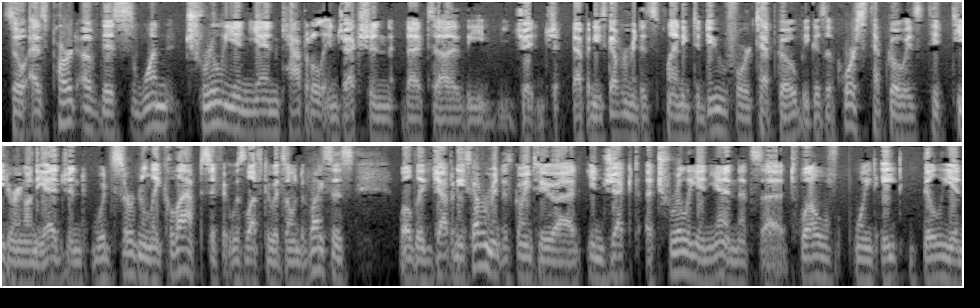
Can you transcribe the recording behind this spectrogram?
So as part of this one trillion yen capital injection that uh, the J- Japanese government is planning to do for TEPCO, because of course TEPCO is t- teetering on the edge and would certainly collapse if it was left to its own devices. Well, the Japanese government is going to uh, inject a trillion yen, that's uh, $12.8 billion,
